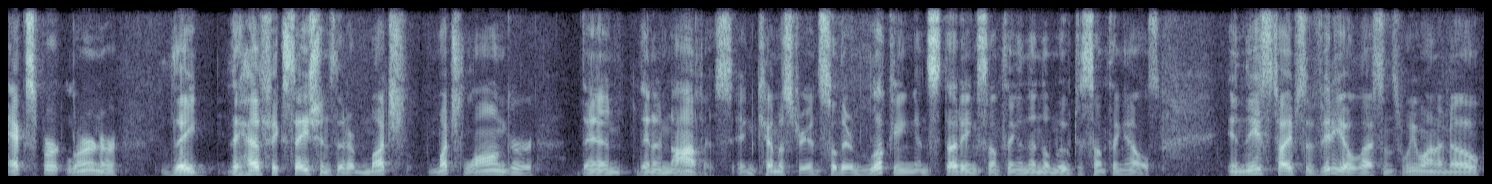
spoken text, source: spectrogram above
expert learner, they, they have fixations that are much, much longer than, than a novice in chemistry. And so they're looking and studying something and then they'll move to something else. In these types of video lessons, we want to know,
